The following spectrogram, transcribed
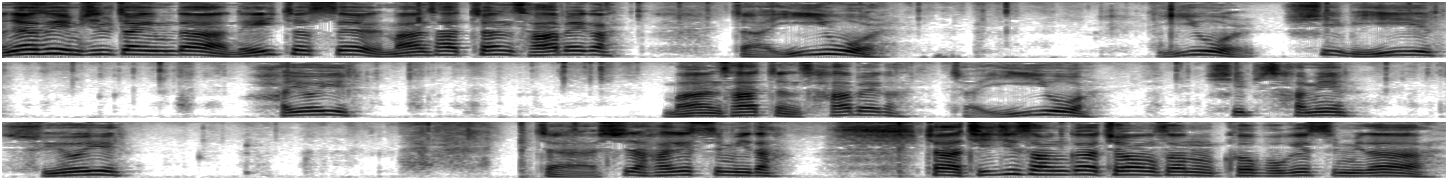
안녕하세요 임 실장입니다. 네이처셀 14,400원 자 2월 2월 12일 화요일 14,400원 자 2월 13일 수요일 자 시작하겠습니다. 자 지지선과 저항선을 그어 보겠습니다.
